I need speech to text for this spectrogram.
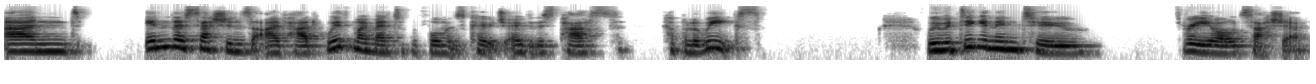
And in the sessions that I've had with my mental performance coach over this past couple of weeks, we were digging into three year old Sasha.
